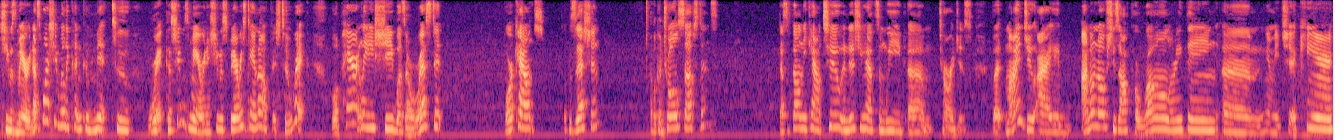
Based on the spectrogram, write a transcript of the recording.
she was married. That's why she really couldn't commit to Rick because she was married and she was very standoffish to Rick. Well, apparently she was arrested for counts of possession of a controlled substance that's a felony count too. And then she had some weed um, charges. But mind you, I I don't know if she's off parole or anything. Um, let me check here.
